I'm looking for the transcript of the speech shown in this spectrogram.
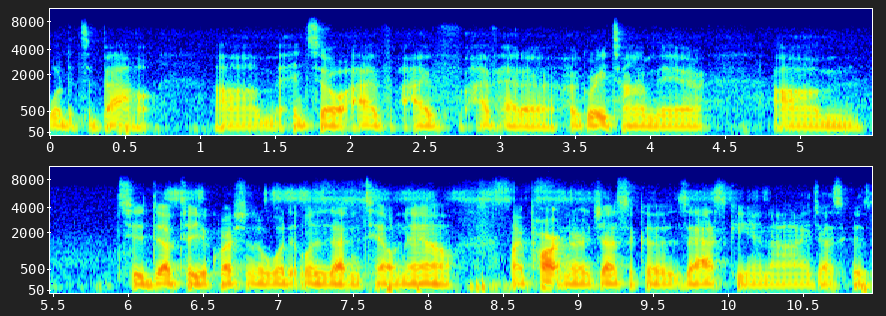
what it's about. And so I've I've I've had a great time there. To dovetail your question of what, what does that entail now, my partner Jessica Zasky and I, Jessica's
